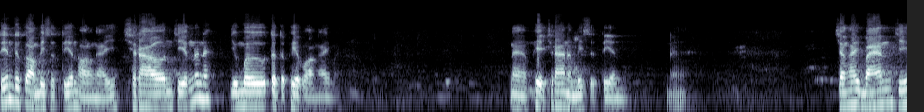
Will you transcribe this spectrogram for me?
ទានឬក៏អមិសទានរាល់ថ្ងៃច្រើនជាងនោះណាយើងមើលទស្សនភាពរាល់ថ្ងៃមកណាភាកច្រើនអមិសទានណាចឹងហើយបានជា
